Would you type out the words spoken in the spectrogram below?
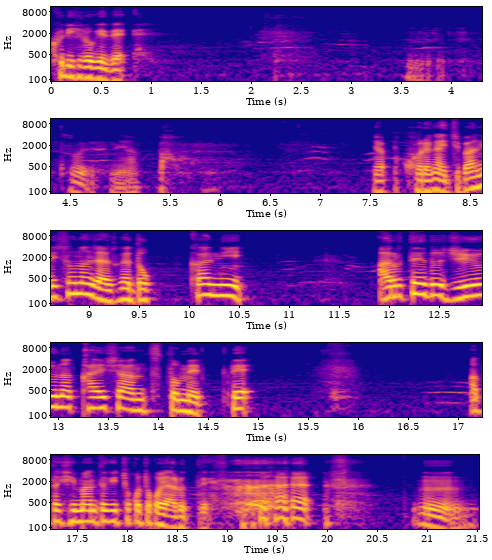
繰り広げて、うん、そうですねやっぱ。やっぱこれが一番理想なんじゃないですか。どっかにある程度自由な会社に勤めてあと暇の時ちょこちょこやるって。うん。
